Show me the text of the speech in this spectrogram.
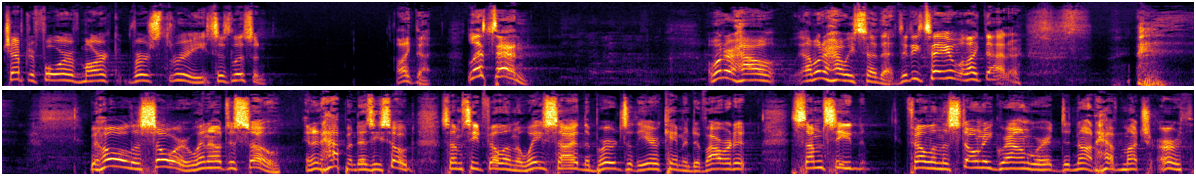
chapter 4 of Mark, verse 3, it says, Listen. I like that. Listen! I wonder how I wonder how he said that. Did he say it like that? Behold, a sower went out to sow. And it happened as he sowed. Some seed fell on the wayside, and the birds of the air came and devoured it. Some seed fell in the stony ground where it did not have much earth,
